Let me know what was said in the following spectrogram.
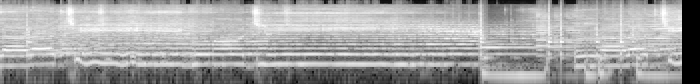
लळाची गुणाची लळाची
